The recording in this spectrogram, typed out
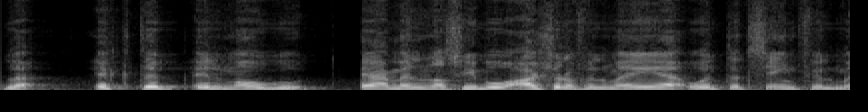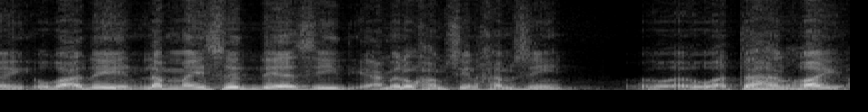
لا. اكتب الموجود. اعمل نصيبه 10% وانت 90% وبعدين لما يسد يا سيدي اعمله 50 50 وقتها نغير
